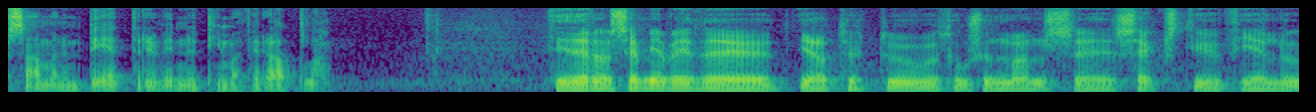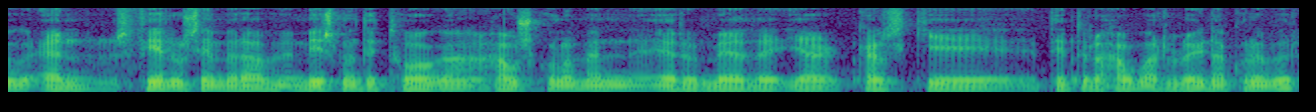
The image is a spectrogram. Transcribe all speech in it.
saman um betri vinnutíma fyrir alla. Þið er að semja við ja, 20.000 manns, 60 félug en félug sem er af mismöndi toga, háskólamenn eru með ja, kannski tinduna háar launakröfur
